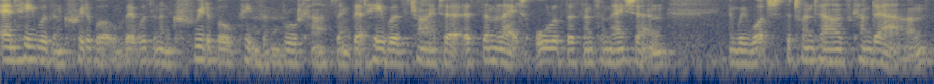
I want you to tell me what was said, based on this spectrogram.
and he was incredible. That was an incredible piece mm-hmm. of broadcasting that he was trying to assimilate all of this information. And we watched the Twin Towers come down,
